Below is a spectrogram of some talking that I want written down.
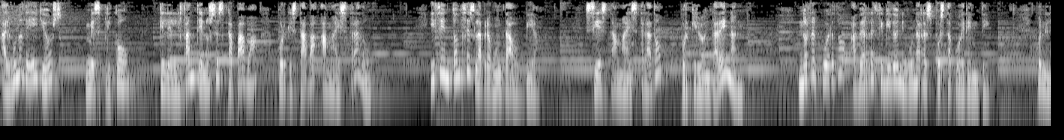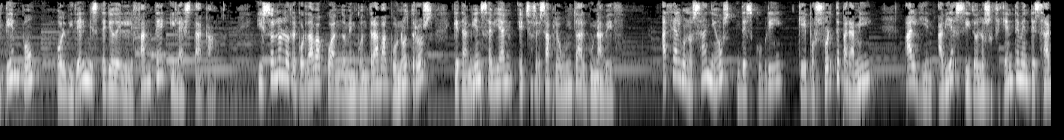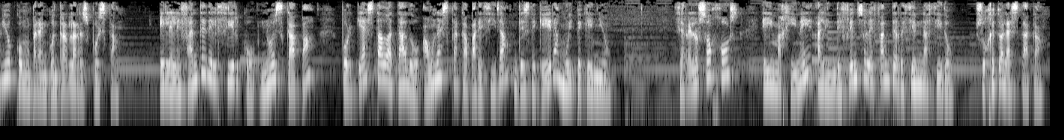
Alguno de ellos me explicó que el elefante no se escapaba porque estaba amaestrado. Hice entonces la pregunta obvia. Si está amaestrado, ¿por qué lo encadenan? No recuerdo haber recibido ninguna respuesta coherente. Con el tiempo, olvidé el misterio del elefante y la estaca, y solo lo recordaba cuando me encontraba con otros que también se habían hecho esa pregunta alguna vez. Hace algunos años descubrí que, por suerte para mí, alguien había sido lo suficientemente sabio como para encontrar la respuesta. El elefante del circo no escapa porque ha estado atado a una estaca parecida desde que era muy pequeño. Cerré los ojos e imaginé al indefenso elefante recién nacido, sujeto a la estaca.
